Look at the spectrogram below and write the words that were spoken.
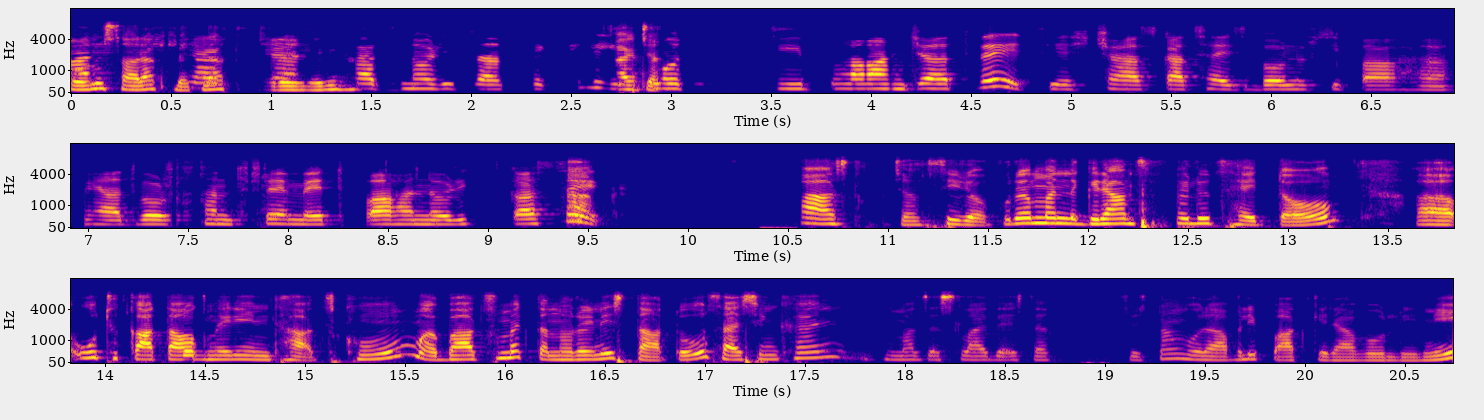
բոնուս արագ մեկնարկ ծրագրերի նորից ասեք էլի մի բանջատվեց, ես չհասկացա այս բոնուսի պահը։ Մի հատ որ խնդրեմ այդ պահը նորից կասեք։ Աստղ ջան, սիրով։ Ուրեմն գրանցվելուց հետո 8 կատալոգների ընթացքում բացում եք տնօրենի ստատուս, այսինքն հիմա ձեր սլայդը այստեղ ցույց տամ, որ ավելի պատկերավոր լինի։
